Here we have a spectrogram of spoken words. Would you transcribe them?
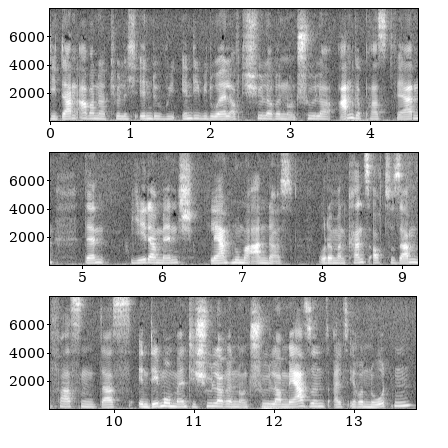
die dann aber natürlich individuell auf die Schülerinnen und Schüler angepasst werden, denn jeder Mensch lernt nun mal anders. Oder man kann es auch zusammenfassen, dass in dem Moment die Schülerinnen und Schüler mehr sind als ihre Noten,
